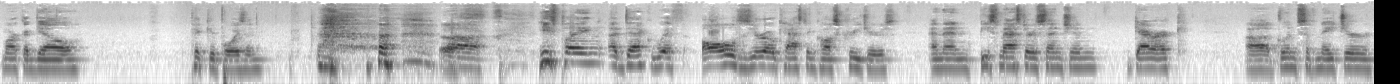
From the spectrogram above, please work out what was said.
Mark Agel. Pick your poison. uh, he's playing a deck with all zero casting cost creatures, and then Beastmaster Ascension, Garruk, uh, Glimpse of Nature,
